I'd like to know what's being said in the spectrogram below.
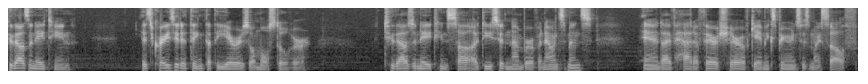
2018. It's crazy to think that the year is almost over. 2018 saw a decent number of announcements, and I've had a fair share of game experiences myself.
